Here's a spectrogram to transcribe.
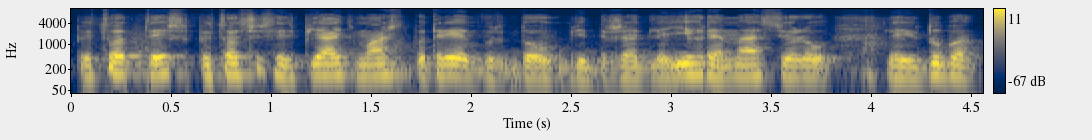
500 тысяч, 565 маш батарея будет долго будет держать для игр, мессенджеров, для ютуба.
